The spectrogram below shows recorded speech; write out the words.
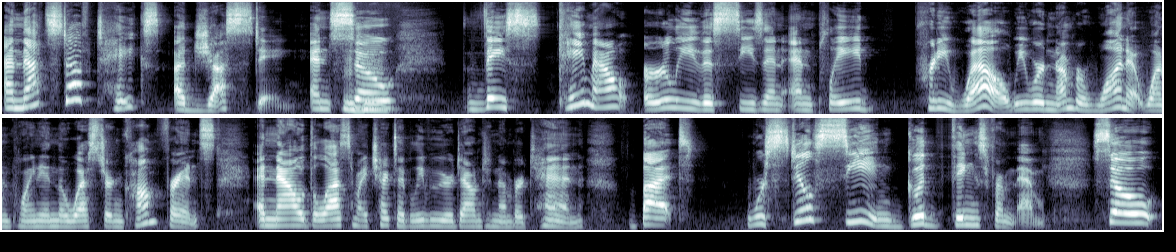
and that stuff takes adjusting. And so mm-hmm. they came out early this season and played pretty well. We were number one at one point in the Western Conference. And now, the last time I checked, I believe we were down to number 10. But we're still seeing good things from them. So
